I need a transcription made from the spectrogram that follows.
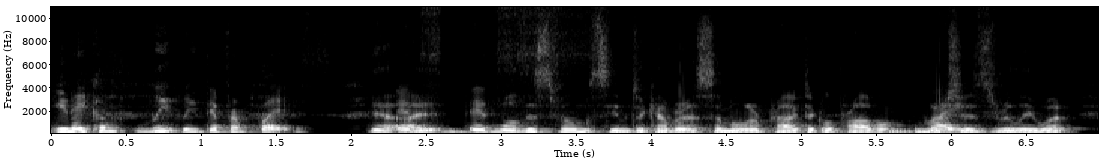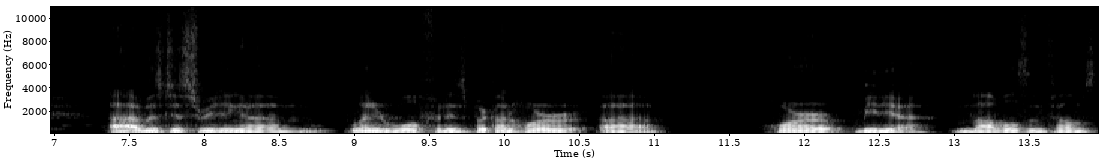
in a completely different place. Yeah, It's- I, it's- well, this film seemed to cover a similar practical problem, which is really what I was just reading. Um, Leonard Wolf in his book on horror, uh, horror media, novels and films.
